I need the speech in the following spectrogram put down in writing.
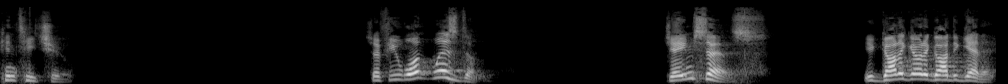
can teach you. So if you want wisdom, James says, you've gotta go to God to get it.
